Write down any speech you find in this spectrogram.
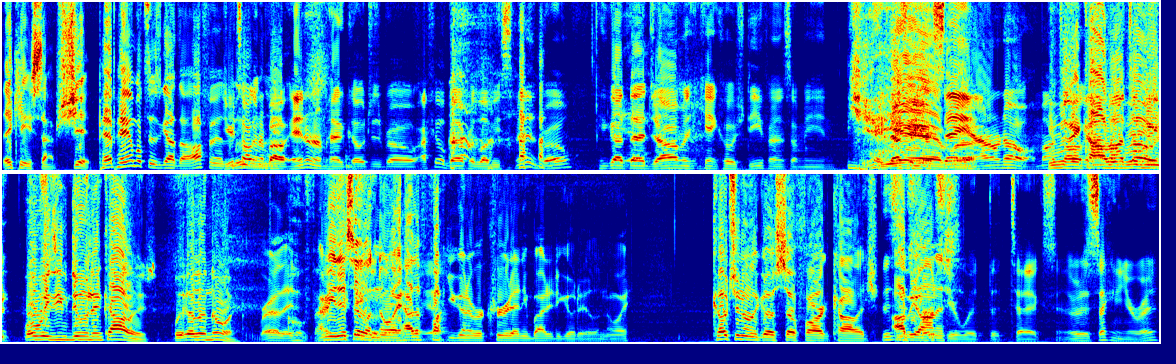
They can't stop shit." Pep Hamilton's got the offense. You're talking though. about interim head coaches, bro. I feel bad for Lovie Smith, bro. He got Yeah. that job and he can't coach defense. I mean, yeah. if that's what Yeah, you're saying. bro. I don't know. I'm not He was talking. in college. What, was, what was he doing in college with Illinois? bro. They, Oh, I mean, it's did go to Illinois. How the Illinois, fuck yeah. you gonna recruit anybody to go to Illinois? Coaching only goes so far in college. This is I'll his be first honest. year with the Tex. It was his second year, right?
